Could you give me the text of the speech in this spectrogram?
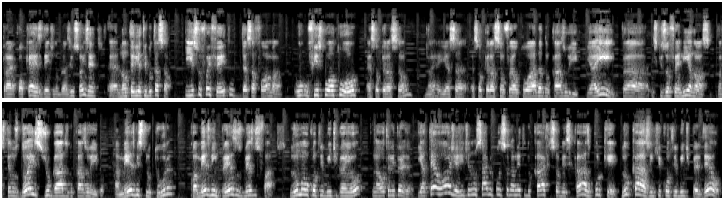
para qualquer residente no Brasil, são isentos, é, não teria tributação. E isso foi feito dessa forma. O, o fisco autuou essa operação né? E essa, essa operação foi autuada no caso Igor. E aí, para esquizofrenia nossa, nós temos dois julgados do caso Igor. A mesma estrutura, com a mesma empresa, os mesmos fatos. Numa o contribuinte ganhou, na outra ele perdeu. E até hoje a gente não sabe o posicionamento do CARF sobre esse caso, por quê? No caso em que o contribuinte perdeu,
